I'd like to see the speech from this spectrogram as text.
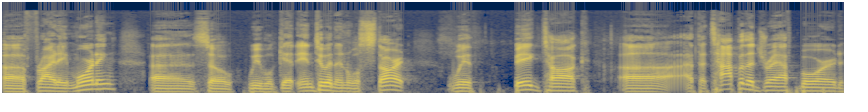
uh, Friday morning. Uh, so we will get into it, and we'll start with big talk uh, at the top of the draft board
